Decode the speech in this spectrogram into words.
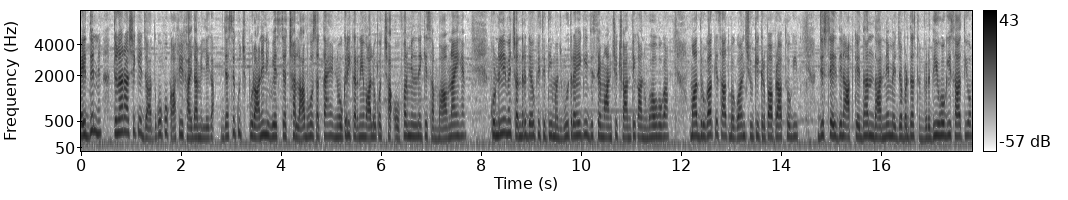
इस दिन तुला राशि के जातकों को काफ़ी फ़ायदा मिलेगा। जैसे कुछ पुराने निवेश से अच्छा लाभ हो सकता है, नौकरी करने वालों को अच्छा ऑफ़र मिलने की संभावनाएँ हैं। कुंडली में चंद्रदेव की स्थिति मज़बूत रहेगी, जिससे मानसिक शांति का अनुभव होगा। माँ दुर्गा के साथ भगवान शिव की कृपा प्राप्त होगी, जिससे इस दिन आपके धन धान्य में ज़बरदस्त वृद्धि होगी साथियों।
